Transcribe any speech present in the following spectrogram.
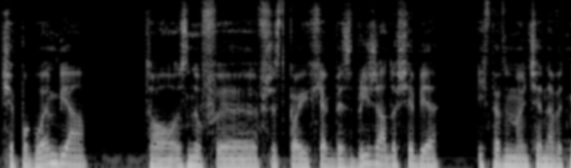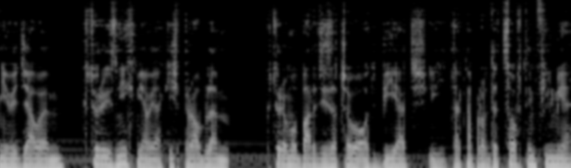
się pogłębia, to znów y, wszystko ich jakby zbliża do siebie i w pewnym momencie nawet nie wiedziałem, który z nich miał jakiś problem, któremu bardziej zaczęło odbijać i tak naprawdę co w tym filmie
